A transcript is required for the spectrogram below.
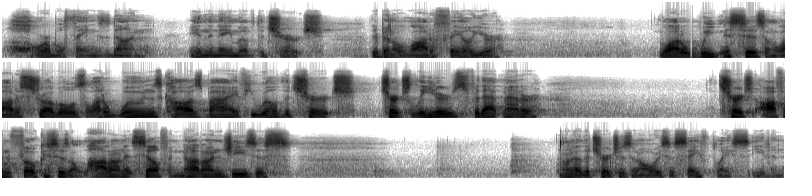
horrible things done in the name of the church. There have been a lot of failure, a lot of weaknesses, and a lot of struggles, a lot of wounds caused by, if you will, the church, church leaders for that matter. Church often focuses a lot on itself and not on Jesus. I know the church isn't always a safe place, even.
